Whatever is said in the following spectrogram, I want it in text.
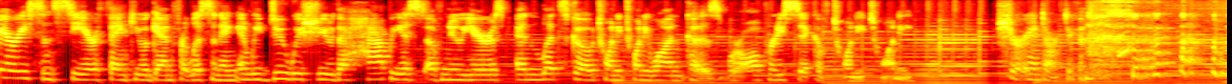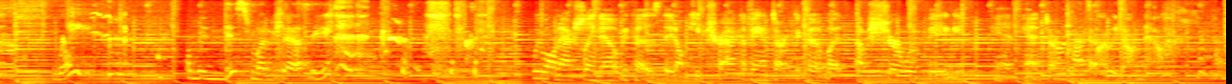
very sincere thank you again for listening. And we do wish you the happiest of New Year's. And let's go 2021 because we're all pretty sick of 2020. Sure, Antarctica. right. I mean, this one, Kathy. we won't actually know because they don't keep track of Antarctica, but I'm sure we're big in Antarctica. That's why we don't know.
